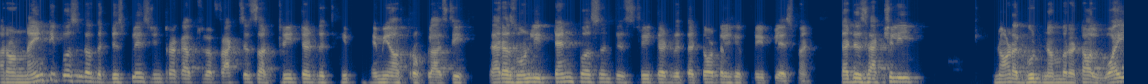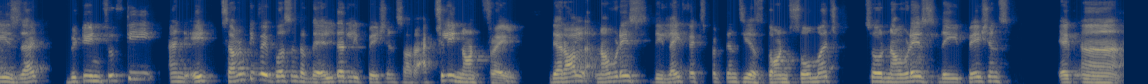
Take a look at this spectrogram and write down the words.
around 90% of the displaced intracapsular fractures are treated with hip hemiarthroplasty, whereas only 10% is treated with a total hip replacement. That is actually not a good number at all. Why is that? Between 50 and 8, 75% of the elderly patients are actually not frail. They're all nowadays the life expectancy has gone so much. So nowadays the patients uh,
